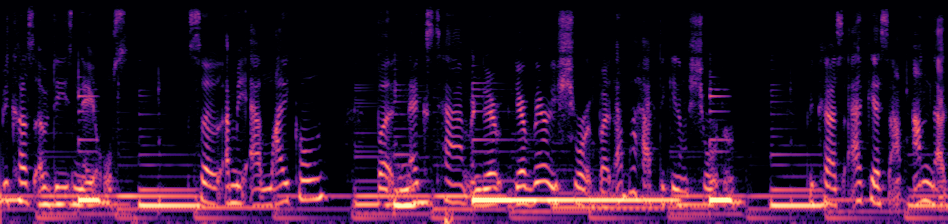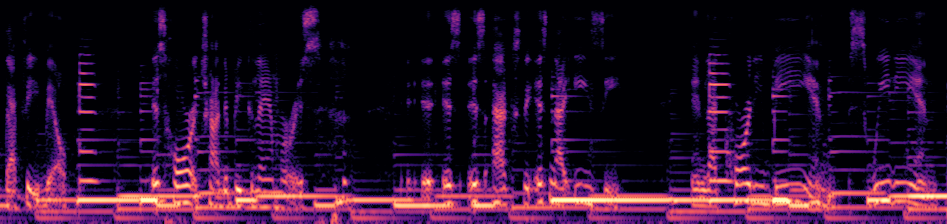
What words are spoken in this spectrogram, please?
because of these nails so i mean i like them but next time and they're they're very short but i'm gonna have to get them shorter because i guess i'm, I'm not that female it's hard trying to be glamorous. it, it's it's actually it's not easy. And like Cardi B and Saweetie and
